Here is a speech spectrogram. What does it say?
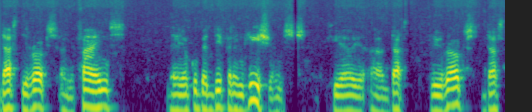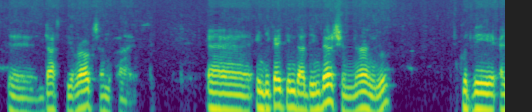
dusty rocks and fines, they occupy different regions. Here are rocks, dust, dusty rocks and fines, indicating that the inversion angle could be a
